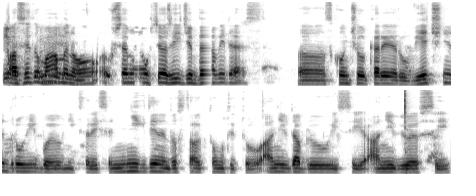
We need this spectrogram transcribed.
Jo, asi to máme, no. Už jsem jenom chtěl říct, že Benavides uh, skončil kariéru věčně druhý bojovník, který se nikdy nedostal k tomu titulu, ani v WEC, ani v UFC. Uh,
